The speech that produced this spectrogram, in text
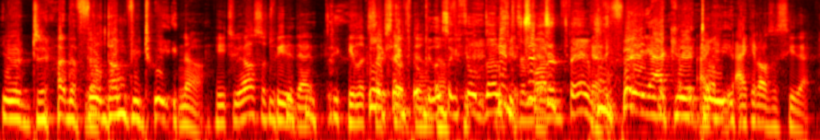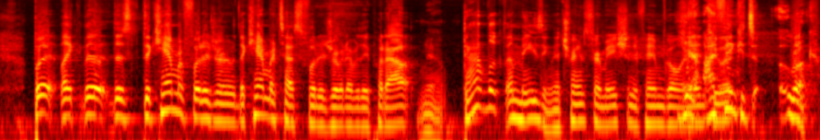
you were t- the Phil Dunphy tweet. No, he t- also tweeted that he looks like, Looks like Phil He looks like Phil Dunphy from Modern just- Family. It's a very accurate tweet. I, I could also see that, but like the the the camera footage or the camera test footage or whatever they put out, yeah. that looked amazing. The transformation of him going into it. Yeah, into I it. think it's look.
